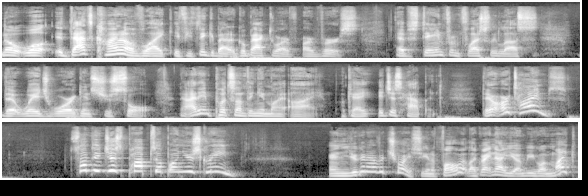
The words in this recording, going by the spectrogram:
No, well, it, that's kind of like, if you think about it, go back to our, our verse abstain from fleshly lusts that wage war against your soul. Now, I didn't put something in my eye, okay? It just happened. There are times something just pops up on your screen and you're going to have a choice. You're going to follow it. Like right now, you- you're going, Mike,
